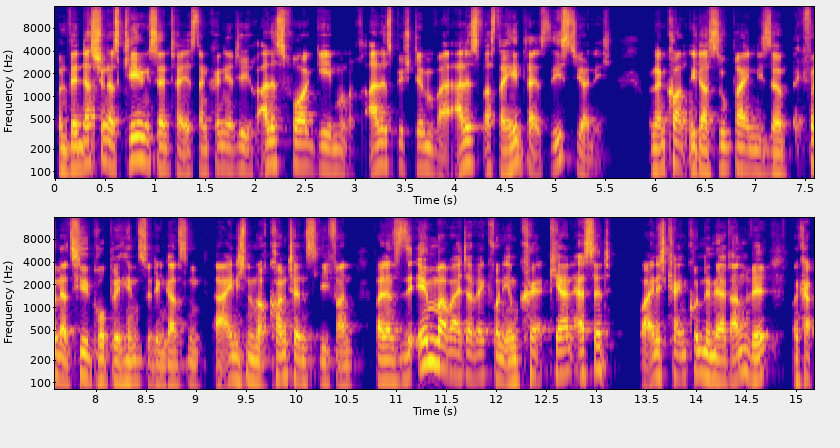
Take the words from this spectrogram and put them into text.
Und wenn das schon das Clearing Center ist, dann können die natürlich auch alles vorgeben und auch alles bestimmen, weil alles, was dahinter ist, siehst du ja nicht. Und dann konnten die das super in diese, von der Zielgruppe hin zu den ganzen, äh, eigentlich nur noch Contents liefern, weil dann sind sie immer weiter weg von ihrem Kernasset, wo eigentlich kein Kunde mehr ran will. Man kann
